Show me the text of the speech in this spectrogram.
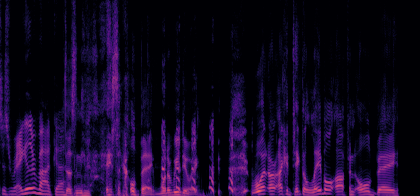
Just regular vodka. Doesn't even taste like Old Bay. What are we doing? what are I could take the label off an Old Bay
